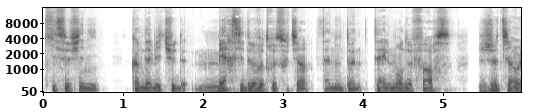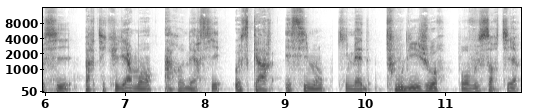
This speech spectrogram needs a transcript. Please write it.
qui se finit. Comme d'habitude, merci de votre soutien. Ça nous donne tellement de force. Je tiens aussi particulièrement à remercier Oscar et Simon qui m'aident tous les jours pour vous sortir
